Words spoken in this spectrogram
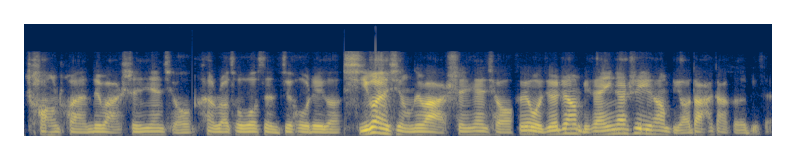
长传，对吧？神仙球，看 Russell Wilson 最后这个习惯性，对吧？神仙球，所以我觉得这场比赛应该是一场比较大开大合的比赛。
